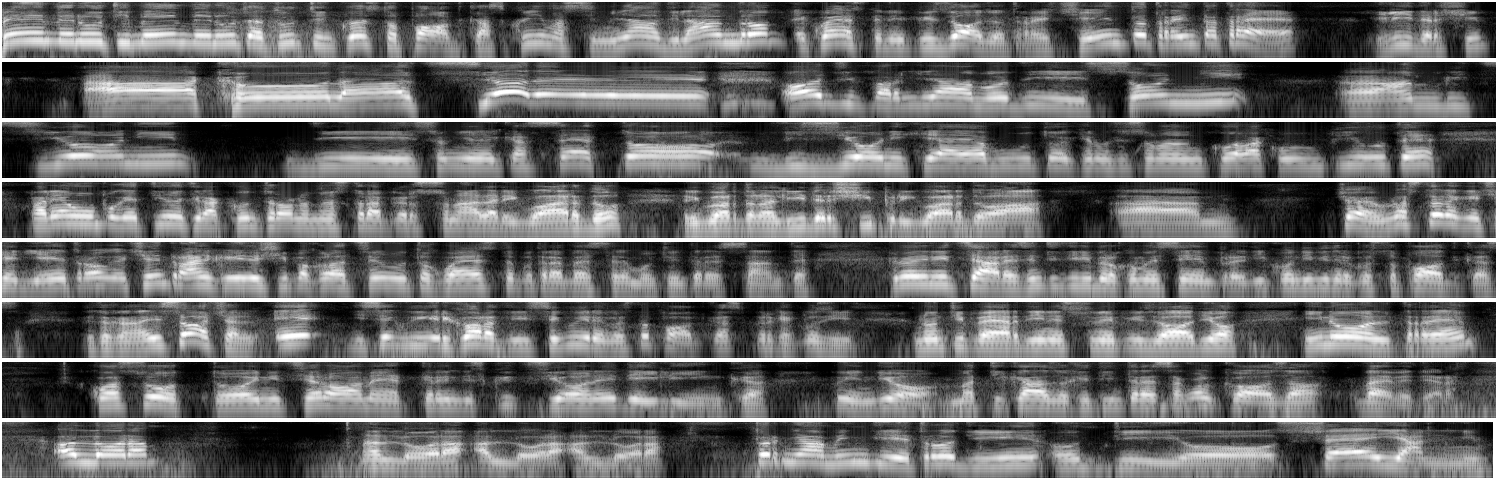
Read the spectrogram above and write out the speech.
Benvenuti, benvenuti a tutti in questo podcast. Qui Massimiliano Di Landro e questo è l'episodio 333 di Leadership a colazione. Oggi parliamo di sogni, eh, ambizioni, di sogni nel cassetto, visioni che hai avuto e che non si sono ancora compiute. Parliamo un pochettino e ti racconterò una mia storia personale a riguardo, riguardo alla leadership, riguardo a, a cioè, una storia che c'è dietro, che c'entra anche leadership a colazione, tutto questo potrebbe essere molto interessante. Prima di iniziare, sentiti libero come sempre di condividere questo podcast sui tuoi canali social e di seguire, ricordati di seguire questo podcast perché così non ti perdi nessun episodio. Inoltre, qua sotto inizierò a mettere in descrizione dei link. Quindi, oh, metti caso che ti interessa qualcosa, vai a vedere. Allora, allora, allora, allora torniamo indietro di, oddio, sei anni,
